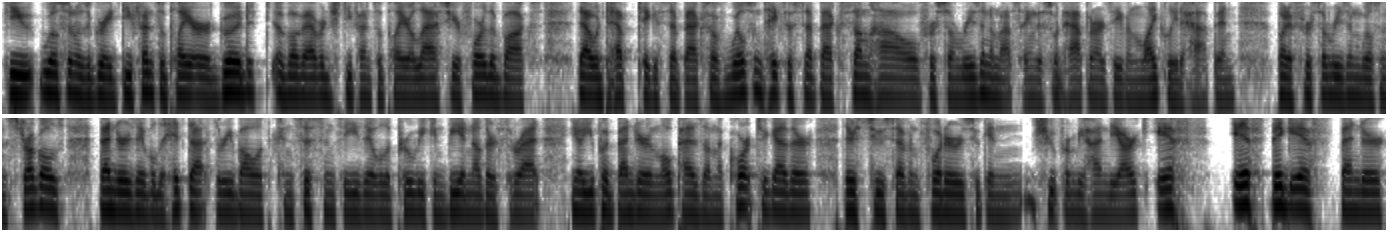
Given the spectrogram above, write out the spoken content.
He Wilson was a great defensive player, a good above average defensive player last year for the Bucks. That would have to take a step back. So if Wilson takes a step back somehow for some reason, I'm not saying this would happen or it's even likely to happen, but if for some reason Wilson struggles, Bender is able to hit that three ball with consistency. He's able to prove he can be another threat. You know, you put Bender and Lopez on the court together. There's two seven footers who can shoot from behind the arc if if big if Bender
